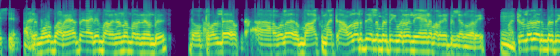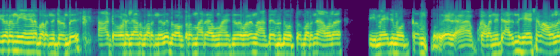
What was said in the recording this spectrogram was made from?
വിഷയം. അനുമോൾ അനുമോൾ പറയാത്ത കാര്യം പറഞ്ഞെന്നും പറഞ്ഞുകൊണ്ട് അവളുടെ അവൾ ബാക്കി മറ്റ അവളടുത്ത് ചെല്ലുമ്പോഴത്തേക്ക് പറഞ്ഞ നീ അങ്ങനെ പറഞ്ഞിട്ടില്ല എന്ന് പറയും മറ്റുള്ളവർ വരുമ്പോഴത്തേക്ക് പറയും നീ അങ്ങനെ പറഞ്ഞിട്ടുണ്ട്. ആ ടോണിലാണ് പറഞ്ഞത്. ഡോക്ടർമാരെ അപമാനിച്ചത് പറയും. നാട്ടുകാരുടെ മൊത്തം പറഞ്ഞ് അവളെ ഇമേജ് മൊത്തം കളഞ്ഞിട്ട് അതിനുശേഷം അവളെ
